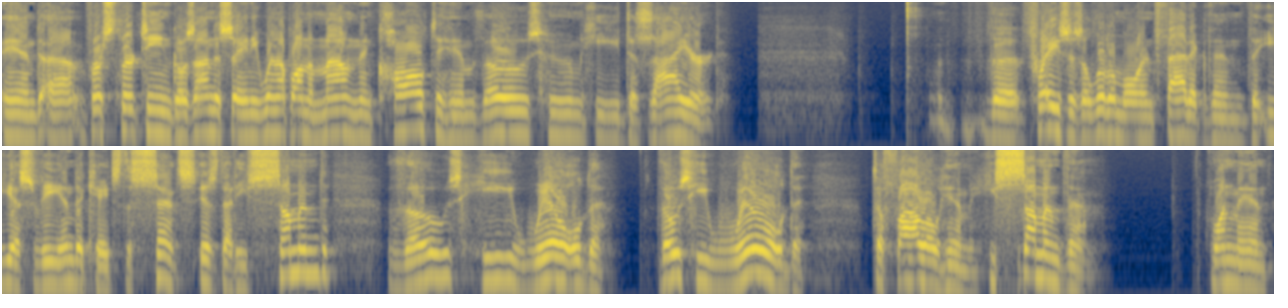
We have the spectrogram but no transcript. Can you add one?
And uh, verse 13 goes on to say, And he went up on the mountain and called to him those whom he desired. The phrase is a little more emphatic than the ESV indicates. The sense is that he summoned those he willed, those he willed to follow him. He summoned them. One man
